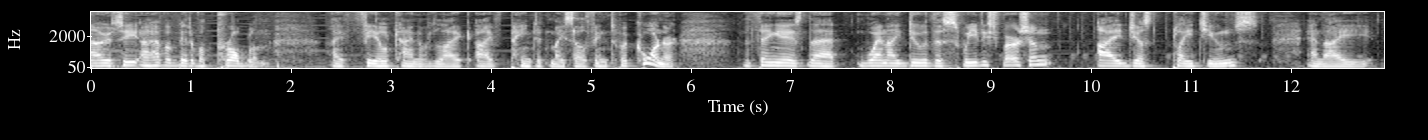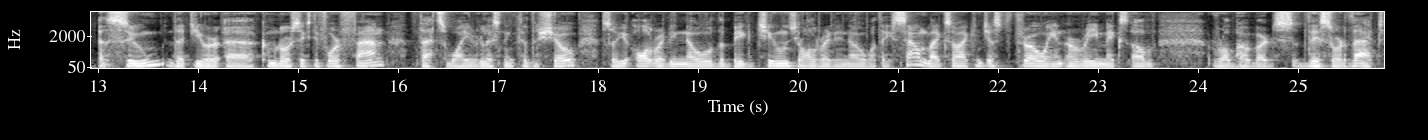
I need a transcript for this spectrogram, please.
Now, you see, I have a bit of a problem. I feel kind of like I've painted myself into a corner. The thing is that when I do the Swedish version, I just play tunes and I assume that you're a Commodore 64 fan. That's why you're listening to the show. So you already know the big tunes, you already know what they sound like. So I can just throw in a remix of Rob Hubbard's This or That,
